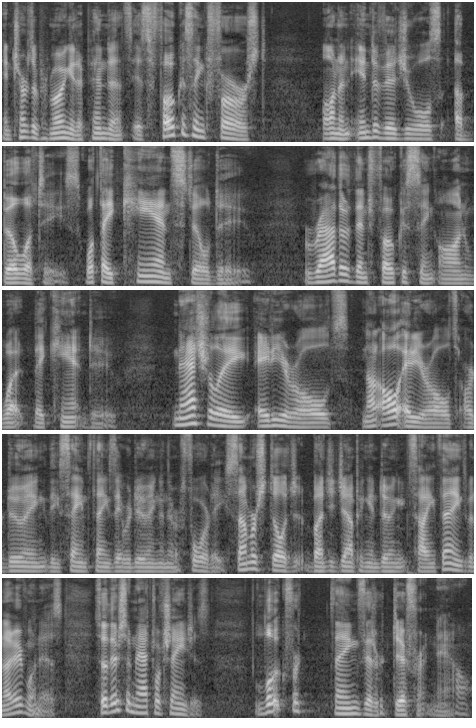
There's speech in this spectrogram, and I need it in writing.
in terms of promoting independence is focusing first on an individual's abilities, what they can still do, rather than focusing on what they can't do. Naturally, 80 year olds, not all 80 year olds are doing the same things they were doing when they were 40. Some are still j- bungee jumping and doing exciting things, but not everyone is. So there's some natural changes. Look for things that are different now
